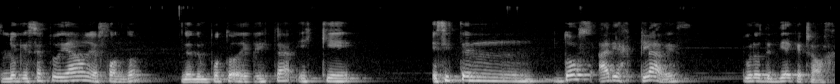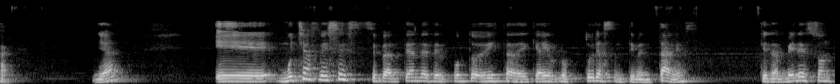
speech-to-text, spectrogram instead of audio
lo que se ha estudiado en el fondo, desde un punto de vista, es que existen dos áreas claves que uno tendría que trabajar. ¿Ya? Eh, muchas veces se plantean desde el punto de vista de que hay rupturas sentimentales, que también son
